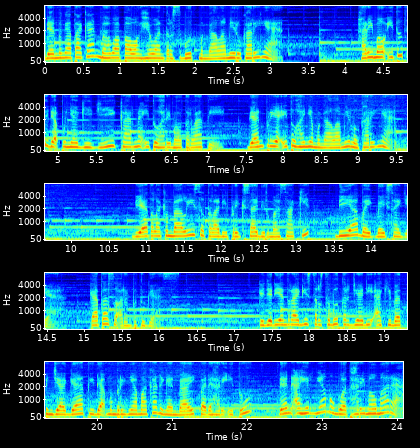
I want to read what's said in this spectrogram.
dan mengatakan bahwa pawang hewan tersebut mengalami luka ringan. Harimau itu tidak punya gigi karena itu harimau terlatih, dan pria itu hanya mengalami luka ringan. Dia telah kembali setelah diperiksa di rumah sakit dia baik-baik saja, kata seorang petugas. Kejadian tragis tersebut terjadi akibat penjaga tidak memberinya makan dengan baik pada hari itu dan akhirnya membuat harimau marah.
